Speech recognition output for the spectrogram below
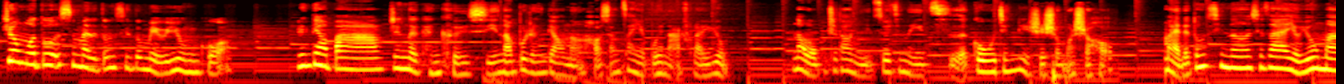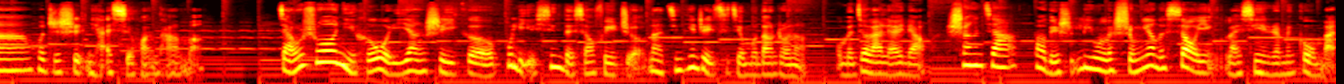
这么多新买的东西都没有用过，扔掉吧，真的很可惜。那不扔掉呢，好像再也不会拿出来用。那我不知道你最近的一次购物经历是什么时候？买的东西呢，现在有用吗？或者是你还喜欢它吗？假如说你和我一样是一个不理性的消费者，那今天这一期节目当中呢，我们就来聊一聊商家到底是利用了什么样的效应来吸引人们购买？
